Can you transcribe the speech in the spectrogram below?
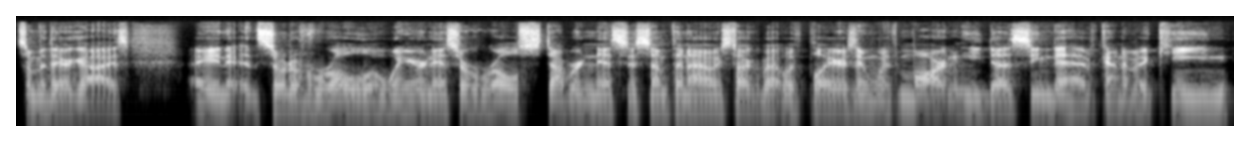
some of their guys. I mean, sort of role awareness or role stubbornness is something I always talk about with players. And with Martin, he does seem to have kind of a keen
